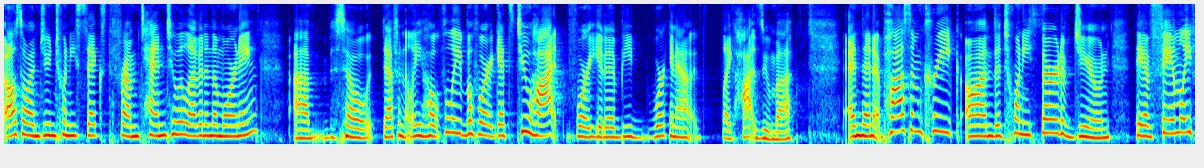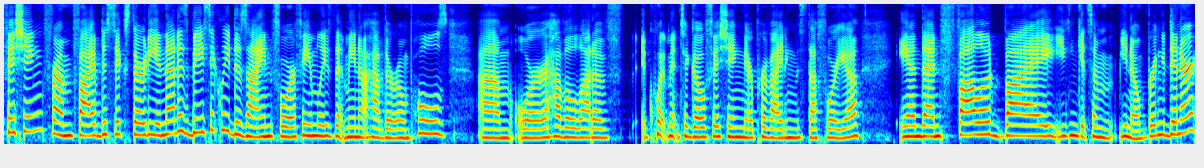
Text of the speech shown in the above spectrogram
also on June 26th from 10 to 11 in the morning. Um, so definitely, hopefully, before it gets too hot for you to be working out like hot Zumba. And then at Possum Creek on the 23rd of June, they have family fishing from 5 to 6:30 and that is basically designed for families that may not have their own poles um, or have a lot of equipment to go fishing. They're providing the stuff for you. And then followed by you can get some, you know, bring a dinner.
